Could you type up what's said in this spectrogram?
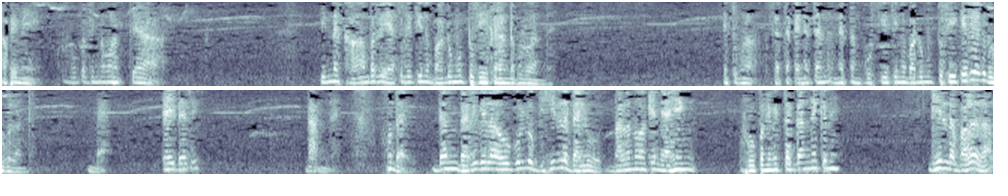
අපේ මේ රූපසිංහ මහත්තයා ඉන්න කාමරේ ඇතුලේ තියෙන බඩු මුට්ටු සිහි කරන්න පුළුවන්ද? එතුමා සැතපෙන තැන නැත්තම් කුස්සියේ තියෙන බඩු මුට්ටු සිහි කෙරුවේද ඕගලන්ට? බෑ. ඒයි බැරි? දන්නේ. හොඳයි. දැන් බැරි වෙලා ඕගොල්ලෝ ගිහිල්ලා බැලුවොත් බලනවා කියන්නේ ඇහෙන් රූප නිමිත්තක් ගන්න එකනේ. ගිහිල්ලා බලලා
